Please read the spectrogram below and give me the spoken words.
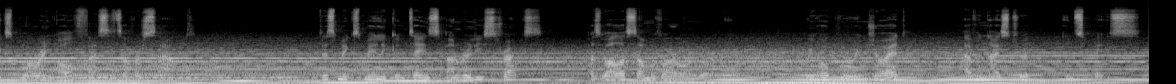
exploring all facets of our sound. This mix mainly contains unreleased tracks, as well as some of our own work. We hope you enjoy it. Have a nice trip in. Space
